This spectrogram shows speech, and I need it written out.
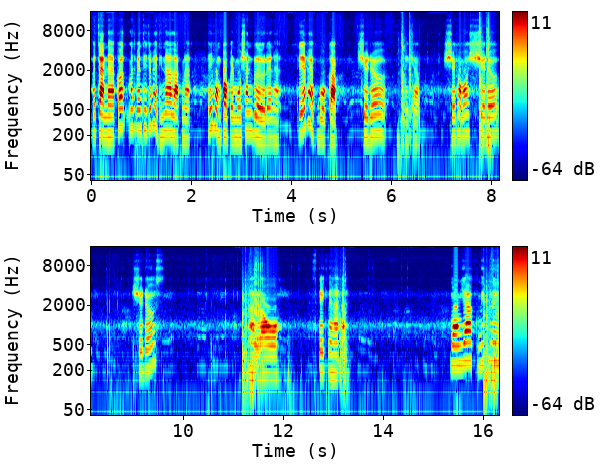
พระจันทร์นะก็มันจะเป็นเทเจอร์แพคที่น่ารักนะ อันนี้ผมปรับเป็น motion blur ด้วยนะฮะ เทเจอร์แพคบวกกับ shader นะครับ ใช้คำว่า shader shaders อะเดี๋ยวเราสติ๊กนะฮะมองยากนิดนึง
